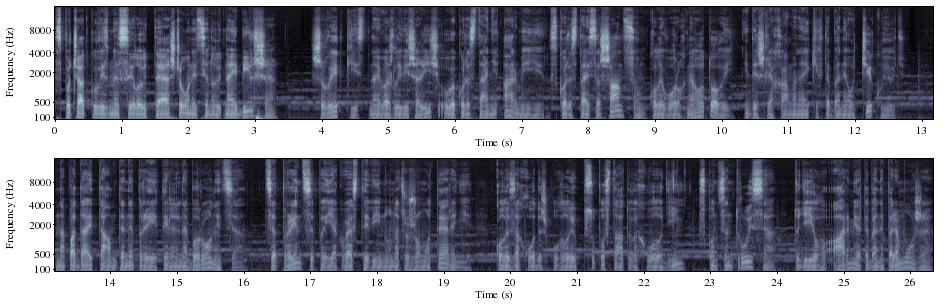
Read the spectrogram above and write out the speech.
спочатку візьми силою те, що вони цінують найбільше. Швидкість найважливіша річ у використанні армії. Скористайся шансом, коли ворог не готовий, іди шляхами, на яких тебе не очікують. Нападай там, де неприятель не борониться. Це принципи, як вести війну на чужому терені. Коли заходиш у глиб супостатових володінь, сконцентруйся, тоді його армія тебе не переможе.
